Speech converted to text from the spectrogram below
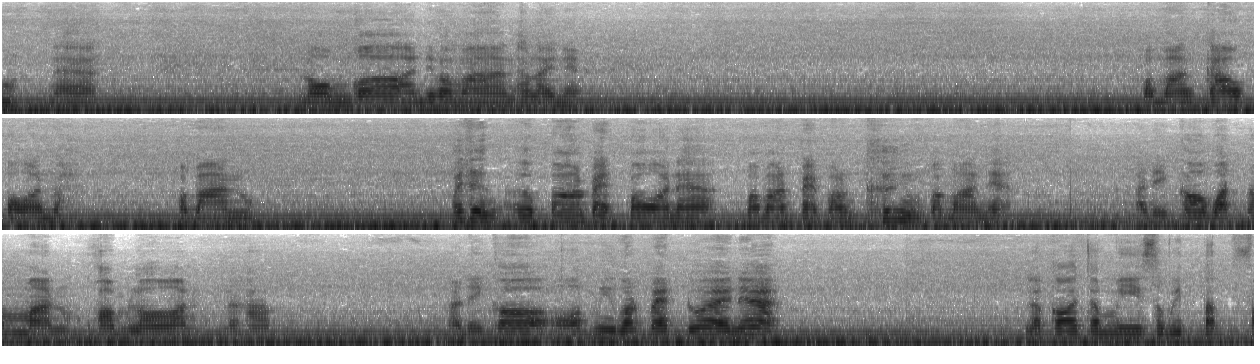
มนะฮะลมก็อันนี้ประมาณเท่าไหร่เนี่ย ประมาณเก้าปอนด์ป่ะประมาณไม่ถึงเออประมาณแปดปอนด์นะฮะประมาณแปดปอนด์ครึ่งประมาณเนี้ย อันนี้ก็วัดน้ำมันความร้อนนะครับ อันนี้ก็อ๋อมีวัดแบตด้วยเนี่ย แล้วก็จะมีสวิตช์ตัดไฟ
